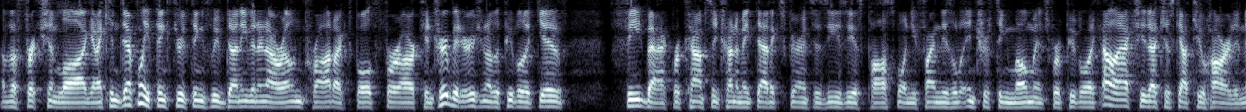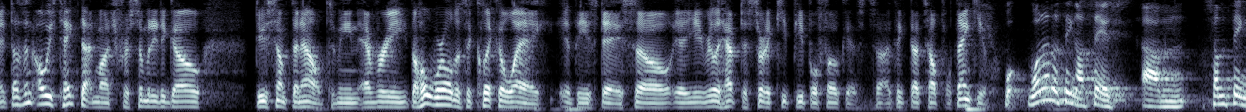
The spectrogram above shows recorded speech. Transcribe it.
of a friction log. And I can definitely think through things we've done even in our own product, both for our contributors, you know, the people that give feedback. We're constantly trying to make that experience as easy as possible. And you find these little interesting moments where people are like, Oh, actually that just got too hard. And it doesn't always take that much for somebody to go do something else. I mean, every, the whole world is a click away these days. So you really have to sort of keep people focused. So I think that's helpful. Thank you. Well, one other thing I'll say is, um, something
